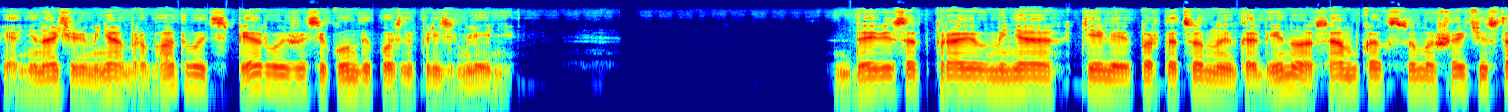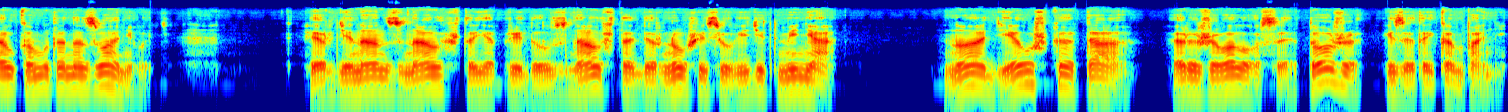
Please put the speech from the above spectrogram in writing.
И они начали меня обрабатывать с первой же секунды после приземления. Дэвис отправил меня в телепортационную кабину, а сам как сумасшедший стал кому-то названивать. Фердинанд знал, что я приду, знал, что, обернувшись, увидит меня. Ну а девушка, та, рыжеволосая, тоже из этой компании.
